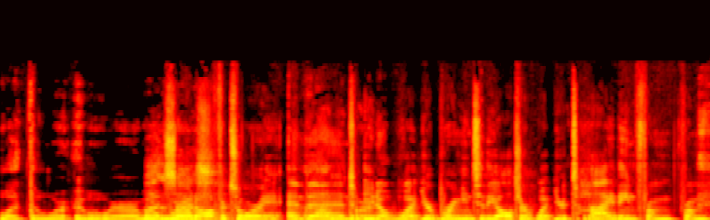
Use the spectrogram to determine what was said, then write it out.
what the wor- where are we? Well, so- We're at offertory, and then Offertory. you know what you're bringing to the altar, what you're tithing from from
